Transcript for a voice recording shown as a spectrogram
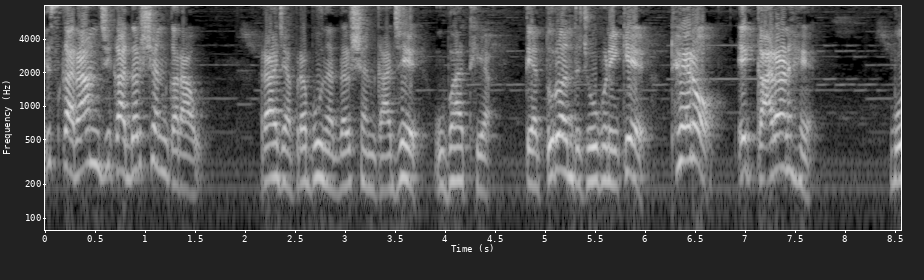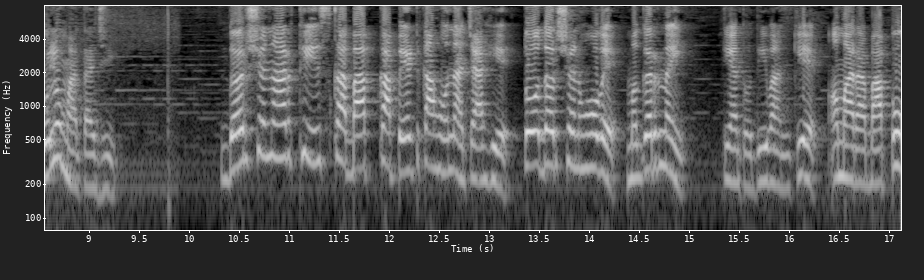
इसका राम जी का दर्शन कराओ રાજા પ્રભુના દર્શન કાજે ઊભા થયા ત્યાં તુરંત જોગણી કે ઠેરો એક કારણ હે બોલો માતાજી દર્શનાર્થી इसका बाप का पेट का होना चाहिए तो दर्शन होवे मगर नहीं ત્યાં તો દીવાન કે અમારા બાપુ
